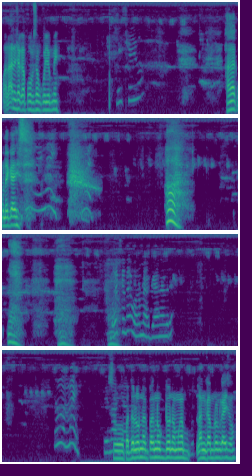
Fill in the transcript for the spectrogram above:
Wala ni siya apo sa kuyog ni. Hangak mo na guys. Ha. Dere. So padulong nagpanugdo ng mga langgam ron guys oh.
